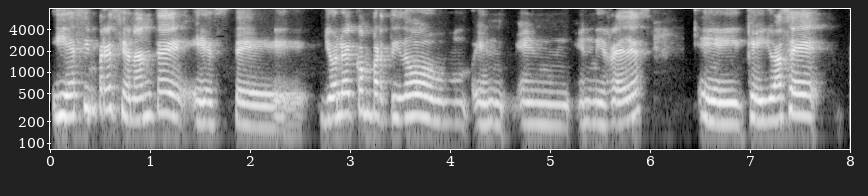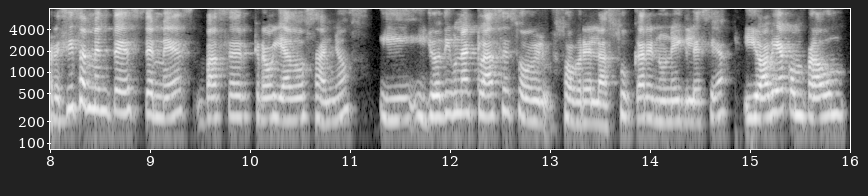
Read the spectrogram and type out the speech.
Y es impresionante, este, yo lo he compartido en, en, mis redes, eh, que yo hace, precisamente este mes, va a ser creo ya dos años, y, y yo di una clase sobre, sobre el azúcar en una iglesia, y yo había comprado un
